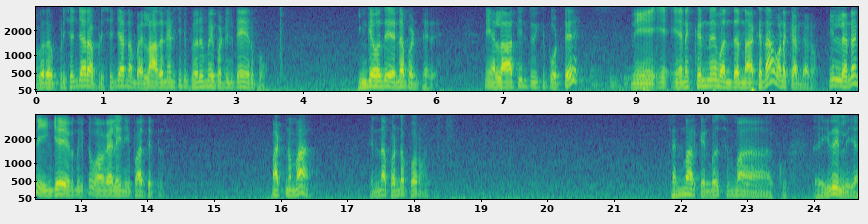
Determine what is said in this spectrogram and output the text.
இவர் இப்படி செஞ்சார் அப்படி செஞ்சார் நம்ம எல்லாம் அதை நினச்சிட்டு பெருமைப்பட்டுக்கிட்டே இருப்போம். இங்கே வந்து என்ன பண்ணிட்டாரு? நீ எல்லாத்தையும் தூக்கி போட்டு நீ எ- எனக்குன்னு வந்தனாக்க தான் உனக்கு அந்த இடம். இல்லைன்னா நீ இங்கேயே இருந்துக்கிட்டு உன் வேலையை நீ பார்த்துட்டு மாட்டணுமா? என்ன பண்ண போகிறோம் சன்மார்க் என்பது சும்மா இது இல்லையா?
